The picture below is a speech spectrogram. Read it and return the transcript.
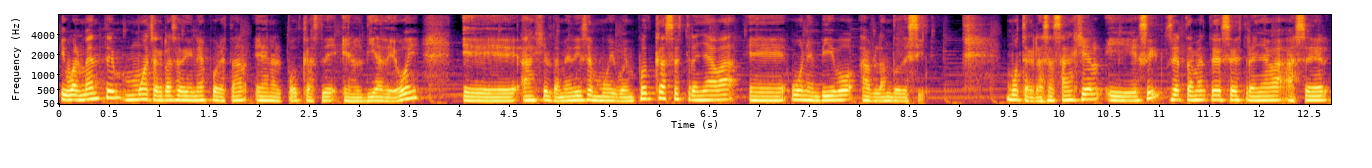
Igualmente, muchas gracias Inés por estar en el podcast de el día de hoy. Eh, Ángel también dice, muy buen podcast, extrañaba eh, un en vivo hablando de cine. Muchas gracias Ángel y sí, ciertamente se extrañaba hacer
